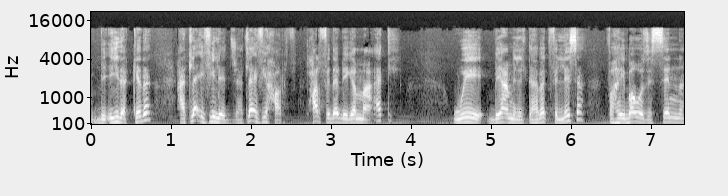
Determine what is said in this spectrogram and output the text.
بإيدك كده هتلاقي فيه ledge هتلاقي فيه حرف. الحرف ده بيجمع أكل وبيعمل التهابات في اللثة فهيبوظ السنة.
